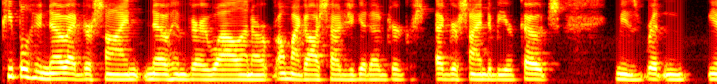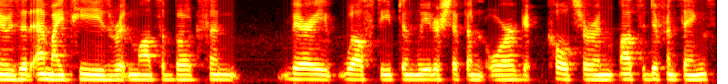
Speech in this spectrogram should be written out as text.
people who know Edgar Schein know him very well and are, oh my gosh, how did you get Edgar, Edgar Schein to be your coach? He's written, you know, he's at MIT, he's written lots of books and very well steeped in leadership and org culture and lots of different things.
